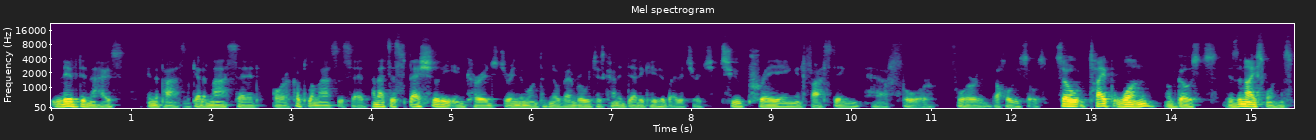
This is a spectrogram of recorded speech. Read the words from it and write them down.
lived in the house in the past. Get a mass said or a couple of masses said. And that's especially encouraged during the month of November, which is kind of dedicated by the church to praying and fasting uh, for, for the holy souls. So, type one of ghosts is the nice ones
